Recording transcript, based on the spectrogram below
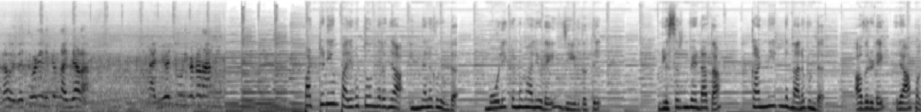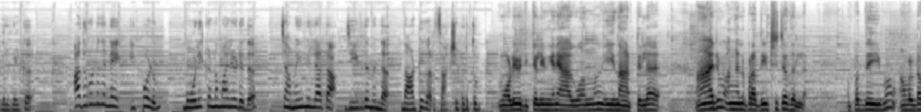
എടാ ഒരു വെച്ചുകൂടി എനിക്കും തന്നെയാടാ. കഞ്ഞി വെച്ച് കുടിക്കട്ടടാ. പട്ടിണിയും പരിവട്ടവും നിറഞ്ഞ ഇന്നലകളുണ്ട് മോളി കണ്ണമാലിയുടെ ജീവിതത്തിൽ. ഗ്ലിസറിൻ വേണ്ടാത്ത കണ്ണീരിന്റെ നനവുണ്ട് അവരുടെ രാപ്പകലുകൾക്ക് അതുകൊണ്ട് തന്നെ ഇപ്പോഴും മോളി കണ്ണമാലിയുടേത് ചമയമില്ലാത്ത ജീവിതമെന്ന് നാട്ടുകാർ സാക്ഷ്യപ്പെടുത്തും. മോളി ഒരിക്കലും ഇങ്ങനെ ആകുമെന്ന് ഈ നാട്ടിൽ ആരും അങ്ങനെ പ്രതീക്ഷിച്ചതല്ല. അപ്പോൾ ദൈവം അവളുടെ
